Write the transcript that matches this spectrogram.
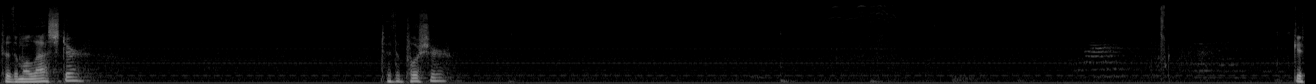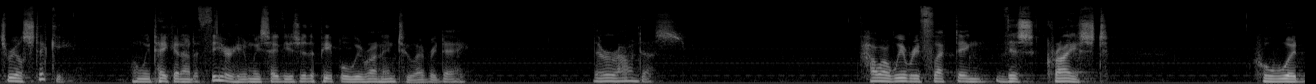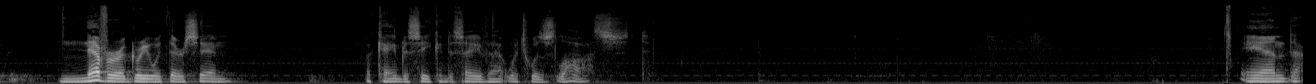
To the molester? To the pusher? gets real sticky when we take it out of theory and we say these are the people we run into every day. They're around us. How are we reflecting this Christ who would never agree with their sin, but came to seek and to save that which was lost. And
